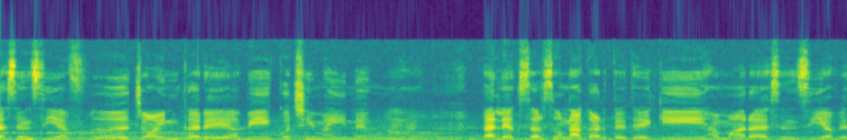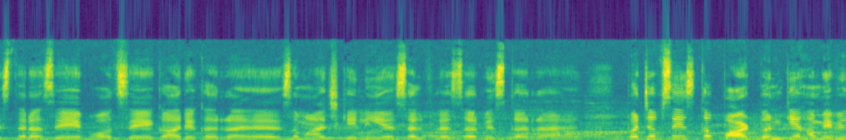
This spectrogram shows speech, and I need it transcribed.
S N C F join करे अभी कुछ ही महीने हुए हैं। पहले अक्सर सुना करते थे कि हमारा एस एन सी एफ़ इस तरह से बहुत से कार्य कर रहा है समाज के लिए सेल्फलेस सर्विस कर रहा है। पर जब से इसका पार्ट बन के हमें भी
